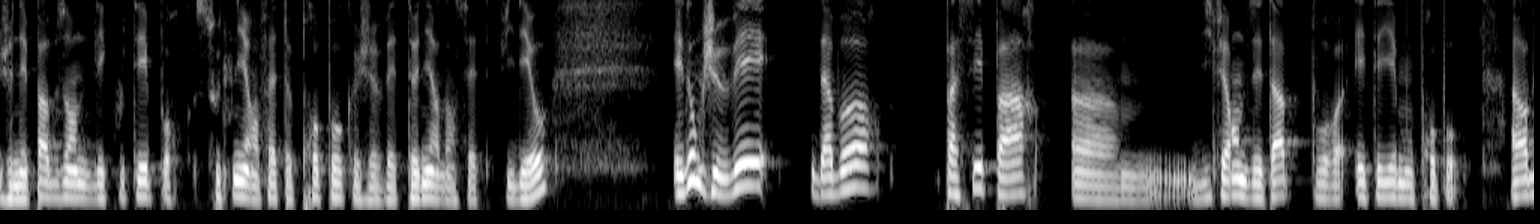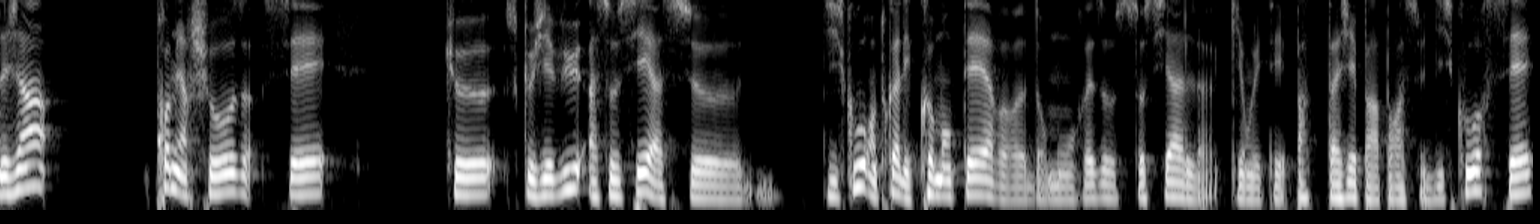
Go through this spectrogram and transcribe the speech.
Je n'ai pas besoin de l'écouter pour soutenir en fait le propos que je vais tenir dans cette vidéo. Et donc je vais d'abord passer par euh, différentes étapes pour étayer mon propos. Alors déjà, Première chose, c'est que ce que j'ai vu associé à ce discours, en tout cas les commentaires euh, dans mon réseau social qui ont été partagés par rapport à ce discours, c'est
